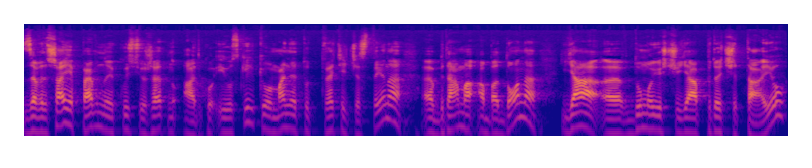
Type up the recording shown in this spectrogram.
завершає певну якусь сюжетну арку. І оскільки у мене тут третя частина е, Брама Абадона, я е, думаю, що я прочитаю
